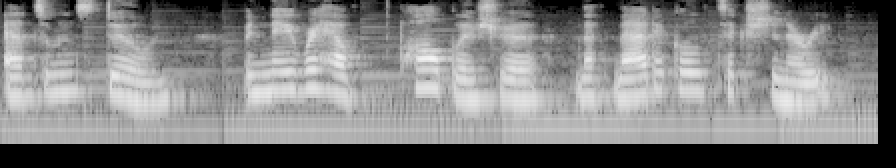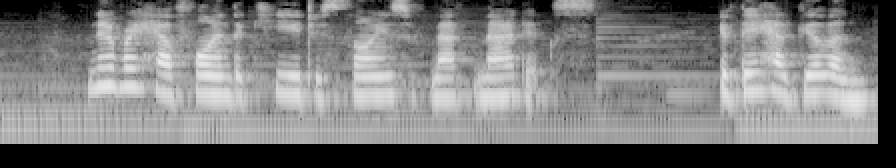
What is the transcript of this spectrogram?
Edmund Stone would never have published a mathematical dictionary, never have found the key to science of mathematics, if they had given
